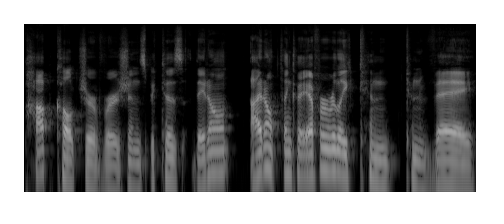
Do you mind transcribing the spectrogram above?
pop culture versions because they don't. I don't think they ever really can convey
